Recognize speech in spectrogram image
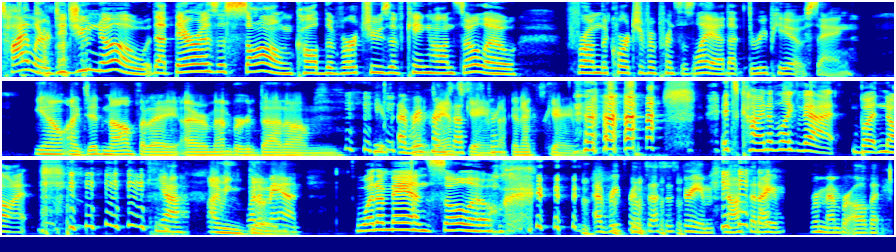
Tyler, did you know that there is a song called The Virtues of King Han Solo from The Courtship of Princess Leia that 3PO sang? You know, I did not, but I I remembered that um He's every that princess dance game, that connects game. It's kind of like that, but not. Yeah, I mean, what good. a man! what a man, Solo. Every princess's dream. Not that I remember all that.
